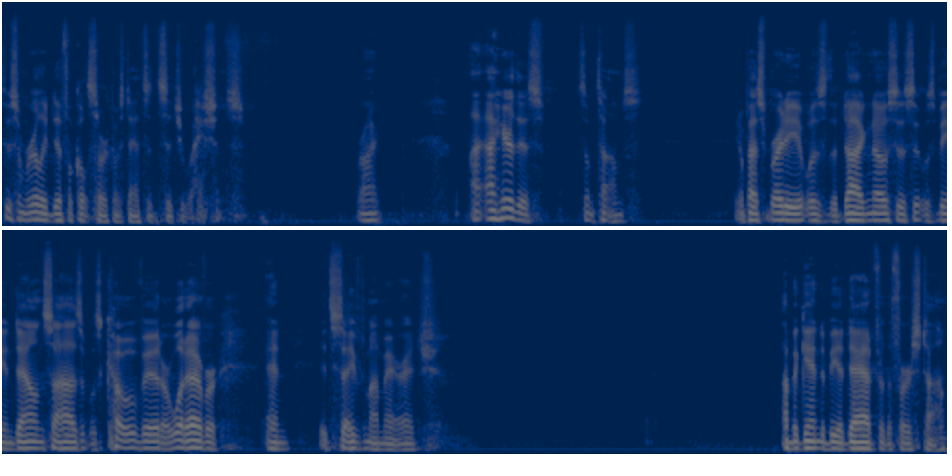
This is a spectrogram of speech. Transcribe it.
through some really difficult circumstances and situations right? I, I hear this sometimes. You know, Pastor Brady, it was the diagnosis, it was being downsized, it was COVID or whatever, and it saved my marriage. I began to be a dad for the first time.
